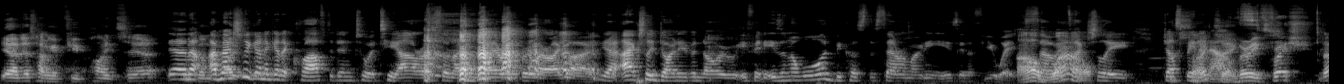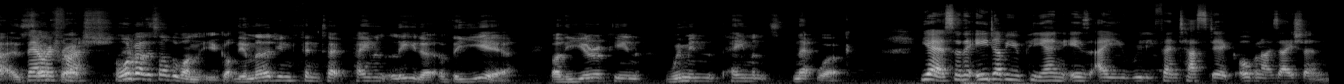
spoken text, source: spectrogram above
yeah, I'm just having a few pints here. yeah. No. I'm actually going to get it crafted into a tiara so that I can wear it everywhere I go. Yeah, I actually don't even know if it is an award because the ceremony is in a few weeks. Oh, so wow. it's actually just been Exciting. announced. Very fresh. That is Very so fresh. fresh. And what about this other one that you got? The Emerging FinTech Payment Leader of the Year by the European Women Payments Network. Yeah, so the EWPN is a really fantastic organisation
